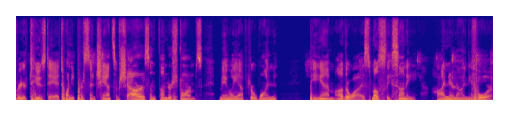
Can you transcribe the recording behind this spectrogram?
For your Tuesday, a 20% chance of showers and thunderstorms, mainly after 1 p.m., otherwise mostly sunny, high near 94.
